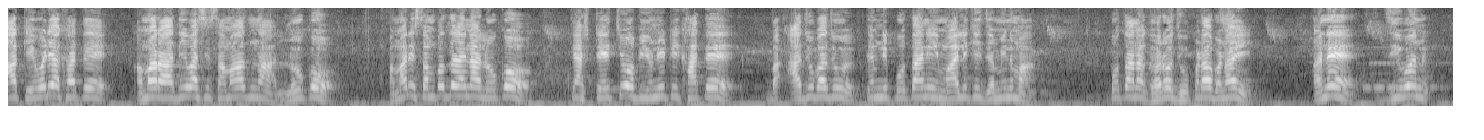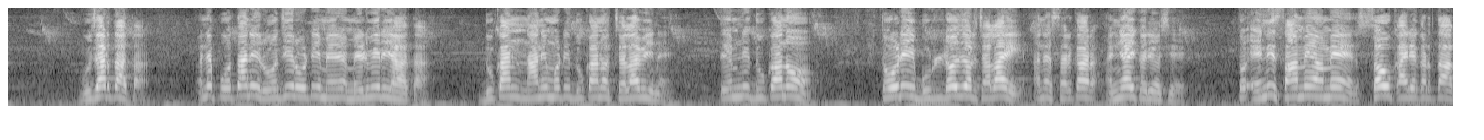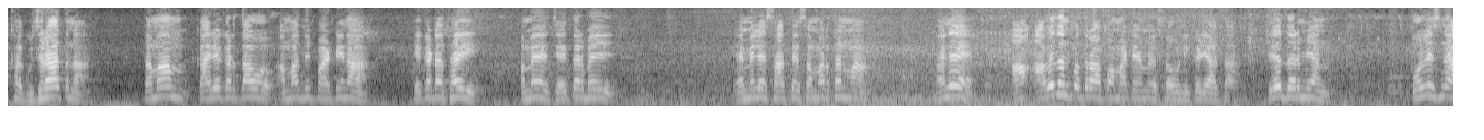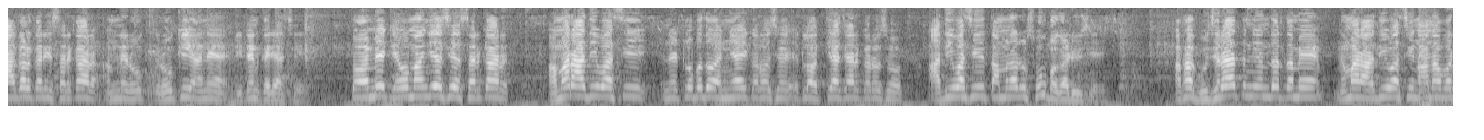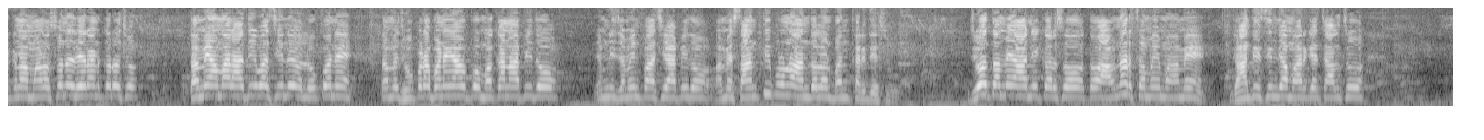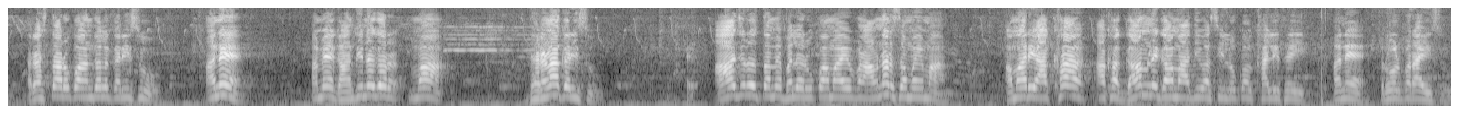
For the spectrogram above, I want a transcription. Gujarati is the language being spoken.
આ કેવડિયા ખાતે અમારા આદિવાસી સમાજના લોકો, અમારી સંપ્રદાયના લોકો, ત્યાં સ્ટેચ્યુ ઓફ યુનિટી ખાતે આજુબાજુ તેમની પોતાની માલિકી જમીનમાં પોતાના ઘરો ઝૂંપડા બનાવી અને જીવન ગુજારતા હતા અને પોતાની રોજી રોટી મે- મેળવી રહ્યા હતા. દુકાન, નાની મોટી દુકાનો ચલાવીને તેમની દુકાનો તોડી, બુલડોઝર ચલાવી અને સરકાર અન્યાય કર્યો છે. તો એની સામે અમે સૌ કાર્યકર્તા આખા ગુજરાતના તમામ કાર્યકર્તાઓ આમ આદમી પાર્ટીના એકઠા થઈ અમે ચૈતરભાઈ એમએલએ સાથે સમર્થનમાં અને આવેદનપત્ર આપવા માટે અમે સૌ નીકળ્યા હતા. તે દરમિયાન પોલીસને આગળ કરી સરકાર અમને રોક- અને ડિટેન કર્યા છે. તો અમે કહેવા માંગીએ છીએ, સરકાર અમારા આદિવાસીને એટલો બધો અન્યાય કરો છો, એટલો અત્યાચાર કરો છો, આદિવાસી તમારું શું બગાડ્યું છે? આખા ગુજરાતની અંદર તમે અમારા આદિવાસી નાના વર્ગના માણસોને હેરાન કરો છો? તમે અમારા આદિવાસીને, લોકોને તમે ઝૂંપડા બનાવી આપો, મકાન આપી દો, એમની જમીન પાછી આપી દો, અમે શાંતિપૂર્ણ આંદોલન બંધ કરી દઈશું જો તમે આ નહીં કરશો, તો આવનાર સમયમાં અમે ગાંધી સિંધિયા માર્ગે ચાલશું, રસ્તા રોકો આંદોલન કરીશું અને અમે ગાંધીનગરમાં ધરણા કરીશું. આજ રોજ તમે ભલે રૂપામાં આવ્યો, પણ આવનાર સમયમાં અમારી આખા આખા ગામ ને ગામ આદિવાસી લોકો ખાલી થઈ અને રોડ પર આવીશું.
